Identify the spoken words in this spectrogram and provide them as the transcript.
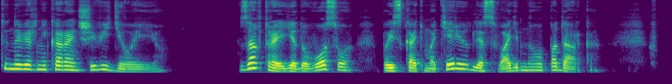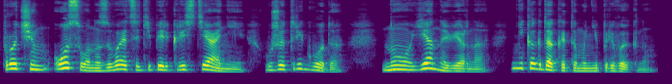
Ты наверняка раньше видела ее. Завтра я еду в Осло поискать материю для свадебного подарка. Впрочем, Осло называется теперь Крестьянией уже три года, но я, наверное, никогда к этому не привыкну.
